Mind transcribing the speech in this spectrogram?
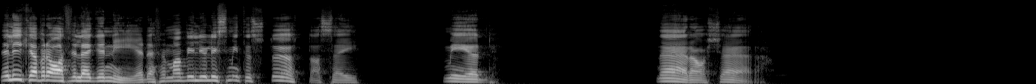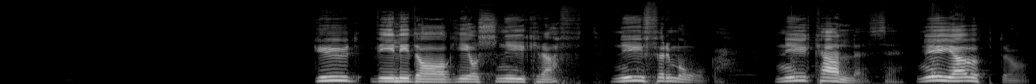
Det är lika bra att vi lägger ner det, för man vill ju liksom inte stöta sig med nära och kära. Gud vill idag ge oss ny kraft, ny förmåga, ny kallelse, nya uppdrag.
